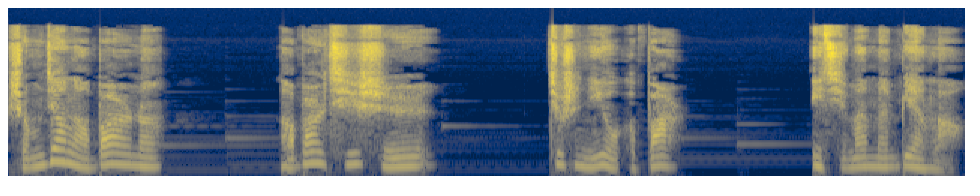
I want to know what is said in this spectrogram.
什么叫老伴儿呢？老伴儿其实就是你有个伴儿。一起慢慢变老，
